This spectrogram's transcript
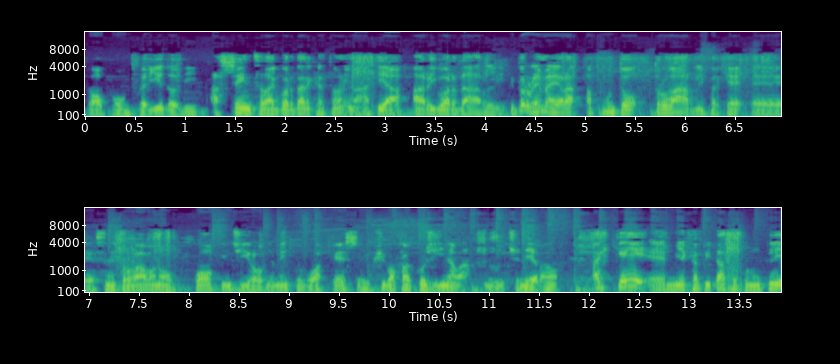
dopo un periodo di assenza dal guardare i cartoni animati a, a riguardarli. Il problema era appunto trovarli perché eh, se ne trovavano pochi in giro, ovviamente VHS usciva qualcosina ma non ce n'erano. Al che eh, mi è capitato con un cliente,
